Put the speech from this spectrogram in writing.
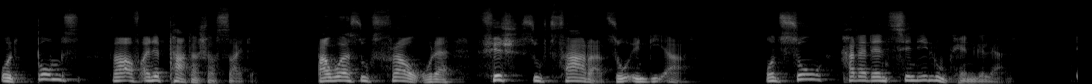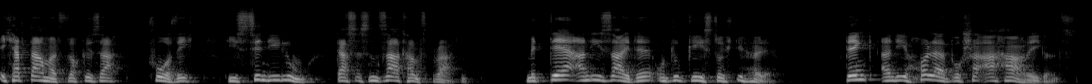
Und Bums war auf eine Partnerschaftsseite. Bauer sucht Frau oder Fisch sucht Fahrrad, so in die Art. Und so hat er denn Cindy Lou kennengelernt. Ich hab damals noch gesagt, Vorsicht, die Cindy Lou, das ist ein Satansbraten. Mit der an die Seite und du gehst durch die Hölle. Denk an die Hollerbuscher Aha-Regelns.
